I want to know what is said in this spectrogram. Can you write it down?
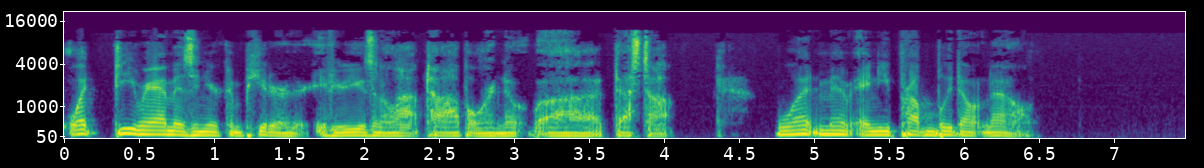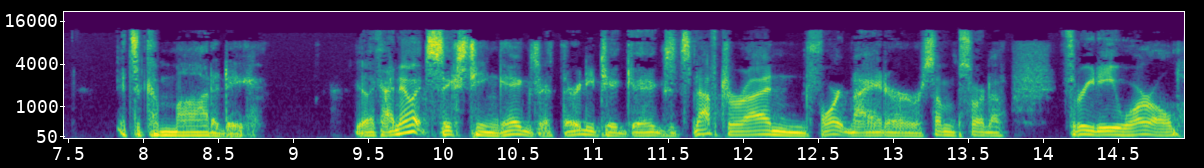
what DRAM is in your computer if you're using a laptop or a uh, desktop? What, mem- and you probably don't know. It's a commodity. You're like, I know it's 16 gigs or 32 gigs. It's enough to run Fortnite or some sort of 3D world.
